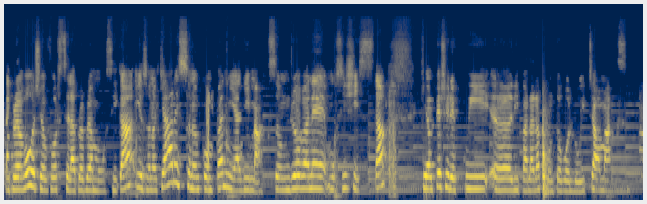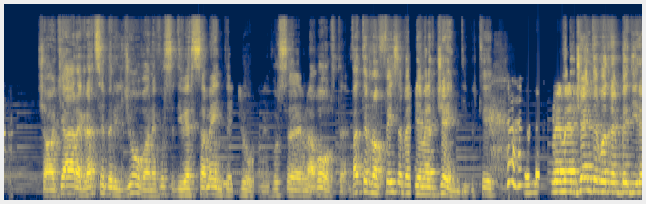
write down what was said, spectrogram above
la propria voce o forse la propria musica. Io sono Chiara e sono in compagnia di Max, un giovane musicista che ho il piacere qui eh, di parlare appunto con lui. Ciao Max. Ciao Chiara, grazie per il giovane, forse diversamente giovane, forse una volta. Infatti è un'offesa per gli emergenti, perché un emergente potrebbe dire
